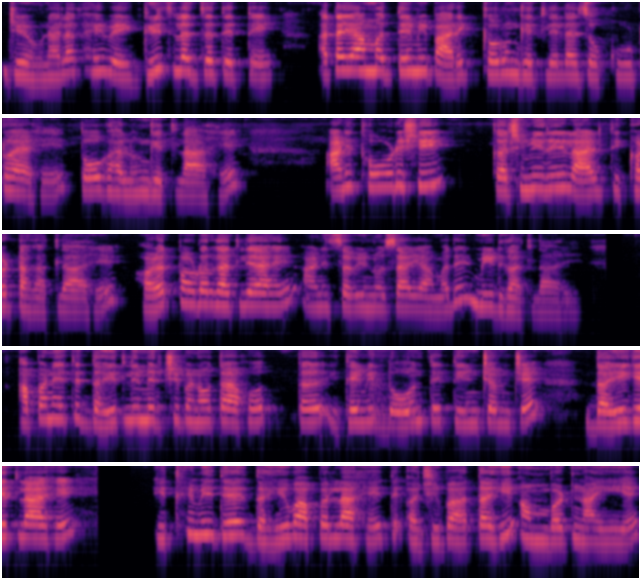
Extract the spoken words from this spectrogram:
जेवणाला काही वेगळीच लज्जत येते. आता यामध्ये मी बारीक करून घेतलेला जो कूट आहे तो घालून घेतला आहे. आणि थोडीशी कश्मीरी लाल तिखट घातलं आहे. हळद पावडर घातली आहे आणि चवीनुसार यामध्ये मीठ घातलं आहे. आपण येथे दहीतली मिरची बनवत आहोत. तर इथे मी दोन ते तीन चमचे दही घेतलं आहे. इथे मी जे दही वापरलं आहे ते अजिबातही आंबट नाही आहे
